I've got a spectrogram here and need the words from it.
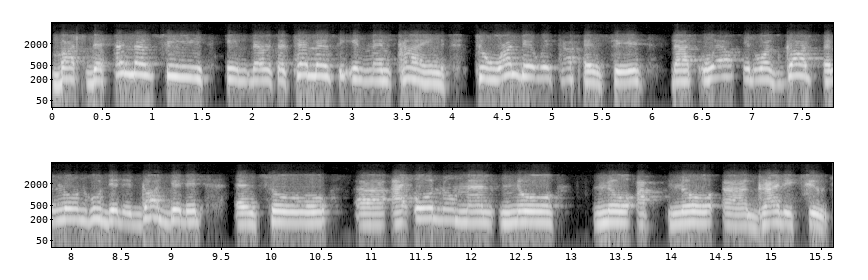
But the tendency in there is a tendency in mankind to one day wake up and say that well it was God alone who did it. God did it, and so I owe no man no no uh, no uh, gratitude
